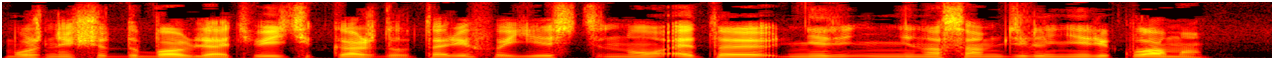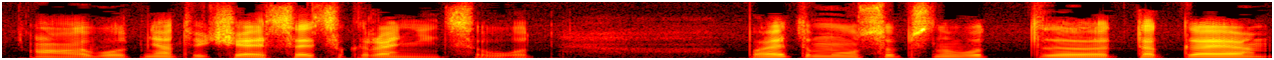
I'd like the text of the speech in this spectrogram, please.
можно еще добавлять. Видите, каждого тарифа есть, но это не, не на самом деле не реклама. А, вот, не отвечает, сайт сохранится. Вот. Поэтому, собственно, вот э, такая,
